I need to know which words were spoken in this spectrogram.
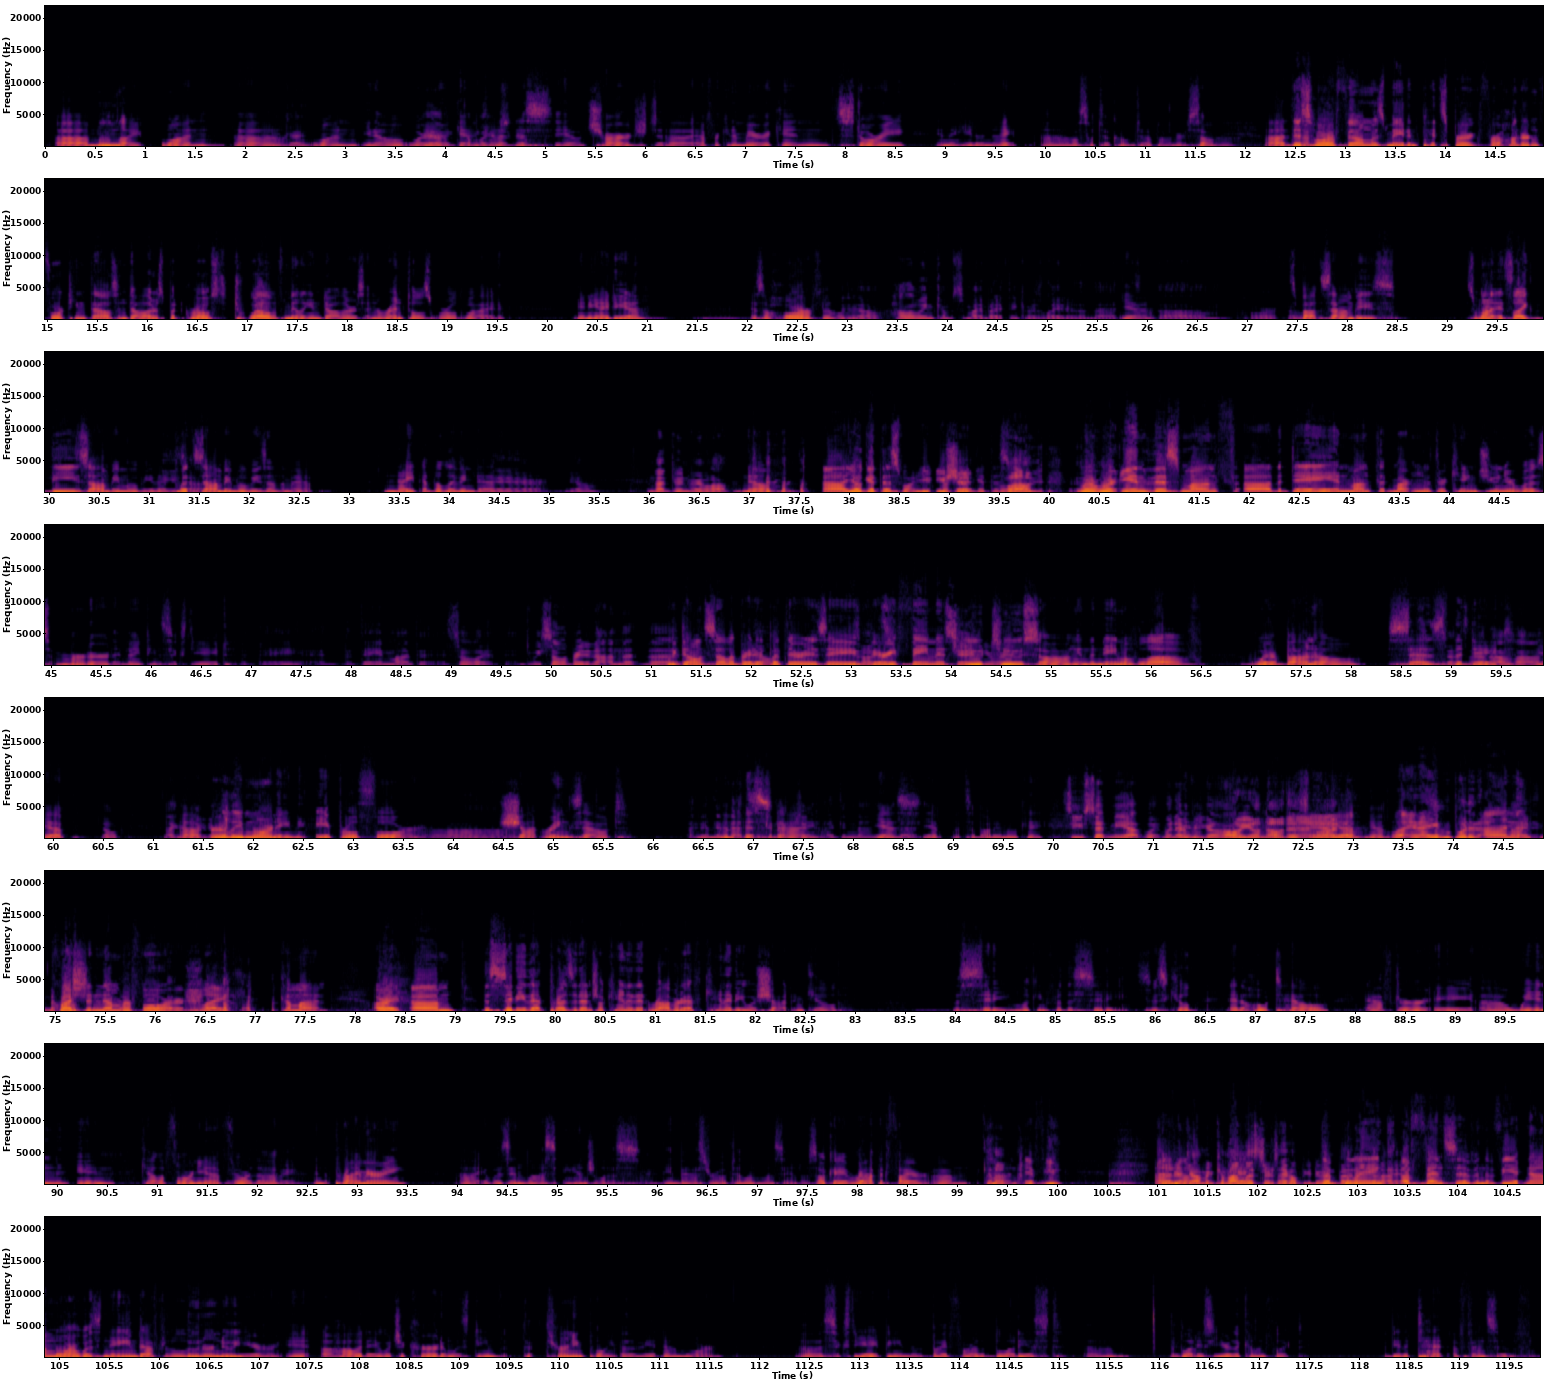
uh, Moonlight one, uh, Okay. one you know where Yeah, again kind of this you know charged uh, African American story in the heat of the night uh, also took home top honors. So. Huh. Uh, this horror film was made in Pittsburgh for $114,000, but grossed $12 million in rentals worldwide. Any idea? As a horror film. I know Halloween comes to mind, but I think it was later than that. Yeah. Um, horror film. It's about zombies. It's one. It's like the zombie movie that The put zombie. zombie movies on the map. Night of the Living Dead. there. Yeah. I'm not doing very well. No, uh, you'll get this one. You, you Okay. should get this Well, one. We're we're in this month, uh, the day and month that Martin Luther King Jr. was murdered in 1968. The day and the day and month. So, uh, do we celebrate it on the? the We don't celebrate we it, but there is a So very famous January. U2 song in the name of love, where Bono says, Says the date. Yep. Nope. Uh, gonna read it. early morning, April 4. Ah. Shot rings out. I didn't- the and that's Memphis the connection. sky. I did not know Yes, that. yep, that's about MLK. So you set me up whenever Yeah. you go. Oh, you'll know this yeah, one. Yeah, yeah. Well, and I even put it on question number four. Like, come on. All right. Um, the city that presidential candidate Robert F. Kennedy was shot and killed. The city. I'm looking for the city. He was killed at a hotel after a uh, win in California for the probably. in the primary. Uh, it was in Los Angeles, Okay. the Ambassador Hotel in Los Angeles. Okay, rapid fire. Um, come on, if you, I don't Keep it know. coming. Come on, Okay. listeners. I hope you're doing The better blank than I am. offensive in the Vietnam War was named after the Lunar New Year, eh, a holiday which occurred and was deemed the th- turning point of the Vietnam War. Uh, 68 being the by far the bloodiest, um, the Yeah. bloodiest year of the conflict. It'd be the Tet Offensive.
